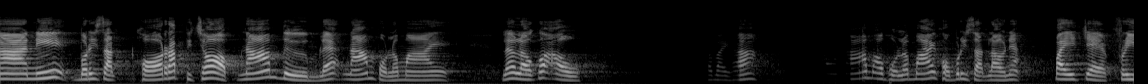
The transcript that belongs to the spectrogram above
งานนี้บริษัทขอรับผิดชอบน้ำดื่มและน้ำผลไม้ แล้วเราก็เอาทำไมคะเอาน้ำเอาผลไม้ของบริษัทเราเนี่ยไปแจกฟรี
